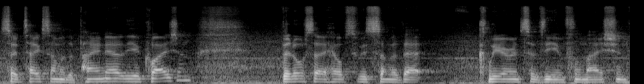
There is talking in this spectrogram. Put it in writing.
so take some of the pain out of the equation, but also helps with some of that clearance of the inflammation.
